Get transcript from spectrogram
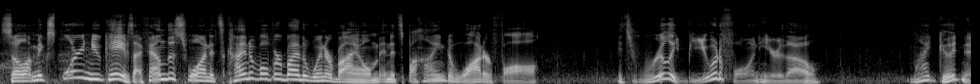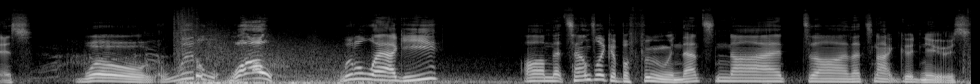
So I'm exploring new caves. I found this one. It's kind of over by the winter biome, and it's behind a waterfall. It's really beautiful in here, though. My goodness. Whoa, little, whoa, little laggy. Um, that sounds like a buffoon. That's not, uh, that's not good news.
